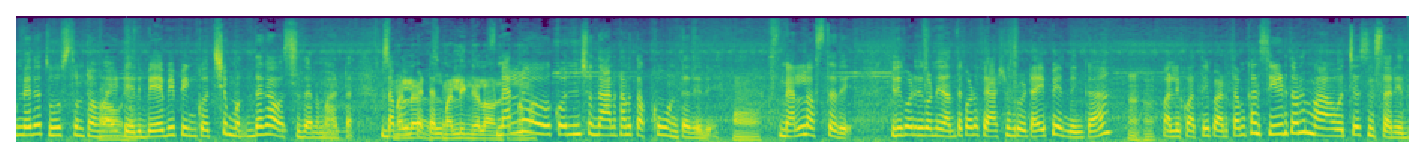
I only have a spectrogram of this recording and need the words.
ఉండేదే చూస్తుంటాం వైట్. ఇది బేబీ పింక్ వచ్చి ముద్దగా వస్తుంది అనమాట డబుల్ పెట్టలు. స్మెల్ కొంచెం దానికన్నా తక్కువ ఉంటుంది ఇది. స్మెల్ వస్తుంది. ఇది కూడా ఇది కూడా ఇదంతా కూడా ఫ్యాషన్ ఫ్రూట్ అయిపోయింది ఇంకా. మళ్ళీ కొత్తవి పెడతాం. కానీ సీడ్తో మా వచ్చేసింది సార్ ఇది.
